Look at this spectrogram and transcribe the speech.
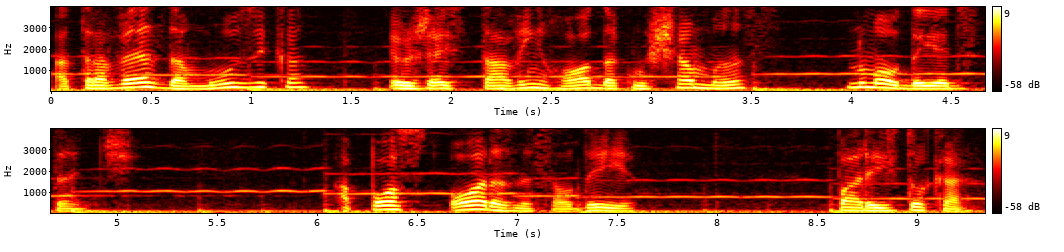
Através da música, eu já estava em roda com xamãs numa aldeia distante. Após horas nessa aldeia, parei de tocar.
